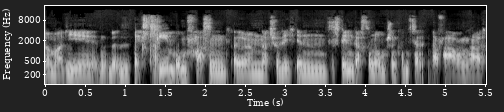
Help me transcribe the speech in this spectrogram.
Firma, die extrem umfassend ähm, natürlich in systemgastronomischen Konzepten Erfahrung hat,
